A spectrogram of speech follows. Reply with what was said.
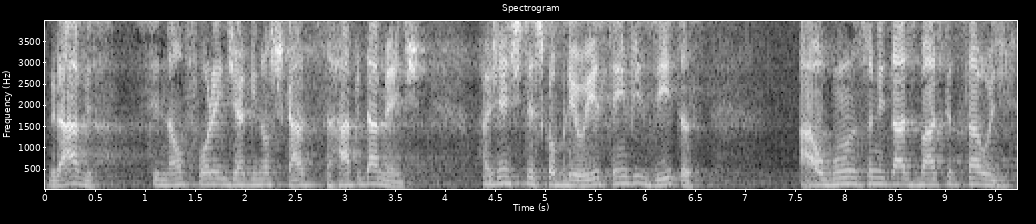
graves se não forem diagnosticados rapidamente. A gente descobriu isso em visitas a algumas unidades básicas de saúde.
